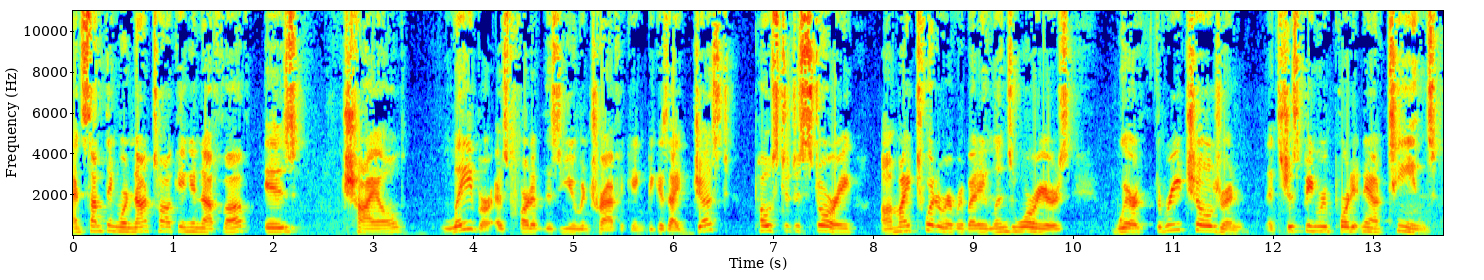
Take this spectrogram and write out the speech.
And something we're not talking enough of is child labor as part of this human trafficking. Because I just posted a story on my Twitter, everybody, Lynn's Warriors, where three children, it's just being reported now, teens,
